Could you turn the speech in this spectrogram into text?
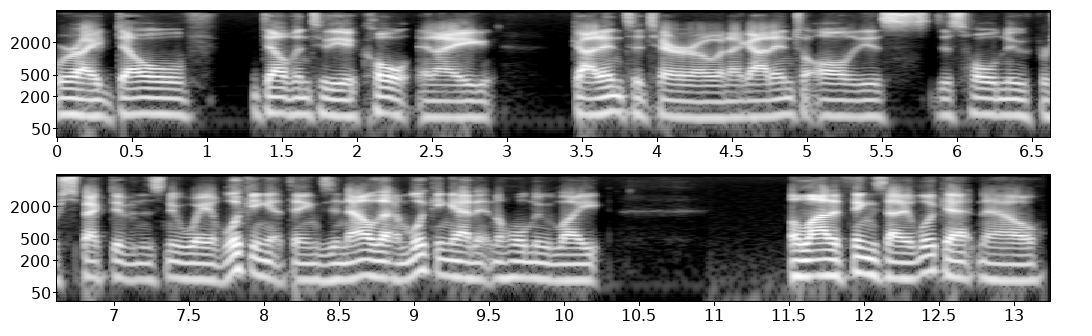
where I delve delve into the occult and I got into tarot and I got into all this this whole new perspective and this new way of looking at things. And now that I'm looking at it in a whole new light, a lot of things that I look at now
